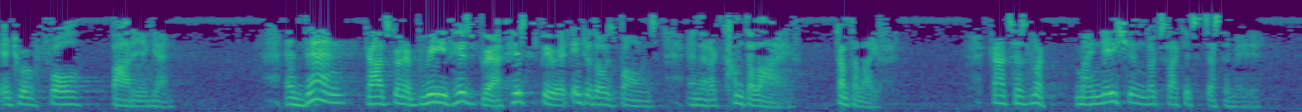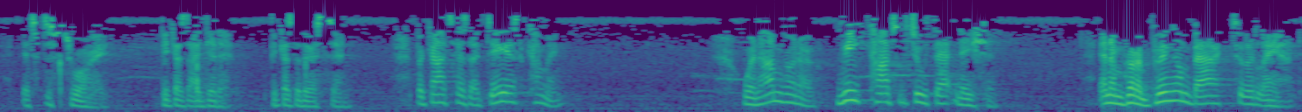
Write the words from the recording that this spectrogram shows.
into a full body again. And then God's going to breathe His breath, His Spirit into those bones, and then come to life. Come to life. God says, Look, my nation looks like it's decimated. It's destroyed because I did it, because of their sin. But God says, A day is coming when I'm going to reconstitute that nation. And I'm going to bring them back to the land.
